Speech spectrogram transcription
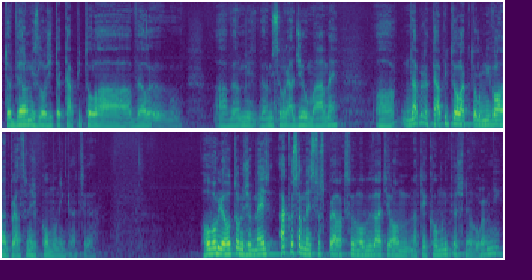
to je veľmi zložitá kapitola a, veľ, a veľmi, veľmi som rád, že ju máme. Napríklad kapitola, ktorú my voláme pracovne, že komunikácia. Hovorí o tom, že mes, ako sa mesto správa k svojim obyvateľom na tej komunikačnej úrovni,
